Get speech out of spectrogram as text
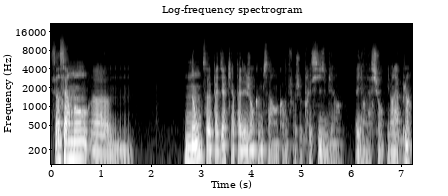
Sincèrement, euh, non, ça ne veut pas dire qu'il n'y a pas des gens comme ça, encore une fois, je précise bien. Et il y en a, sur, il y en a plein.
